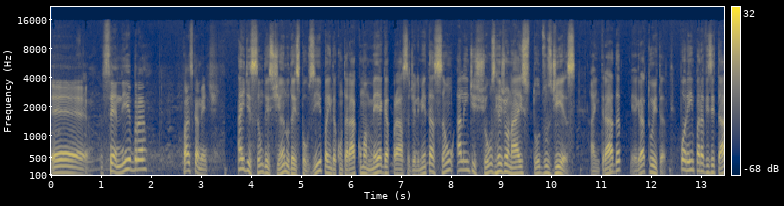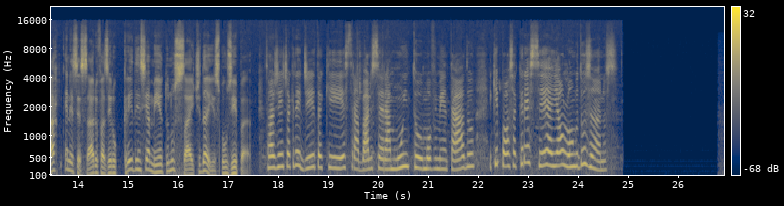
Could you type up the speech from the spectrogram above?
é, Senibra, basicamente. A edição deste ano da Exposipa ainda contará com uma mega praça de alimentação, além de shows regionais todos os dias. A entrada é gratuita, porém para visitar é necessário fazer o credenciamento no site da Exposipa. Então a gente acredita que esse trabalho será muito movimentado e que possa crescer aí ao longo dos anos.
